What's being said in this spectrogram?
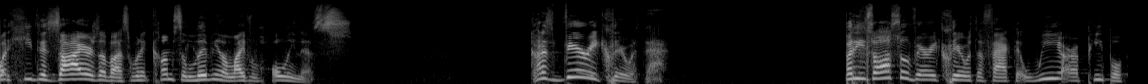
what he desires of us when it comes to living a life of holiness. God is very clear with that. But he's also very clear with the fact that we are a people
